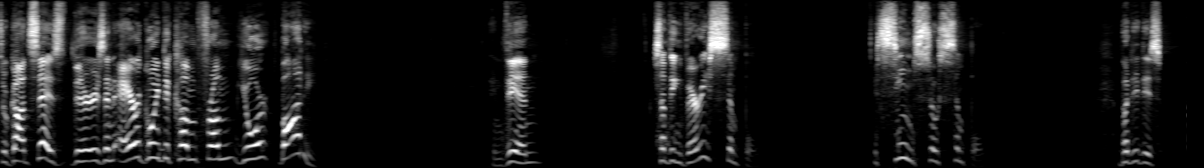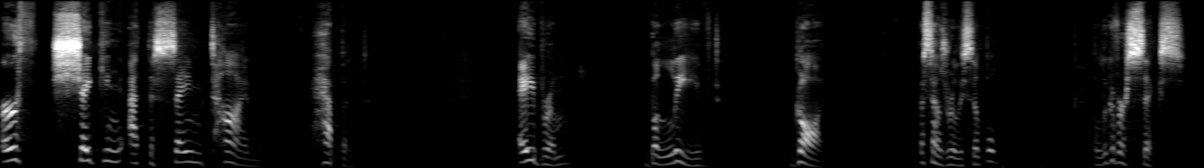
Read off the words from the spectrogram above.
So God says, There is an heir going to come from your body. And then, something very simple. It seems so simple, but it is earth shaking at the same time happened. Abram believed God. That sounds really simple. But look at verse 6,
